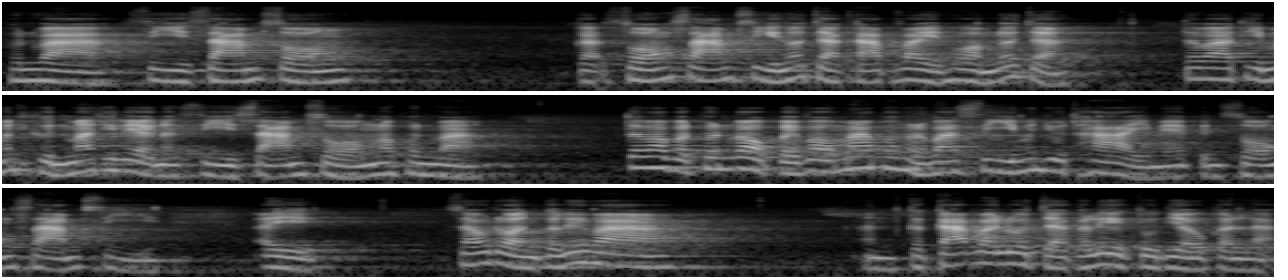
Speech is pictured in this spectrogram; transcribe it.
เพิ่นว่า432ก็234เนาะจ้ะกลับไว้พร้อมเนาะจ้ะแต่ว่าที่มันขึ้นมาที่แรกน่ะ432เนาะเพิ่นว่าแต่ว่าบัดเพิ่นเว้าไปเว้ามากเพิ่นก็ว่า4มันอยู่ท้ายแหมเป็น234ไอ้เสาดอนก็เลยว่า อันกะกาฟไว้โลดจากก็เลขตัวเดียวกันละ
